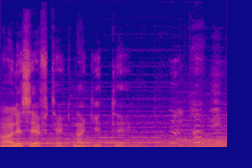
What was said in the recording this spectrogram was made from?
Maalesef Tekna gitti.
